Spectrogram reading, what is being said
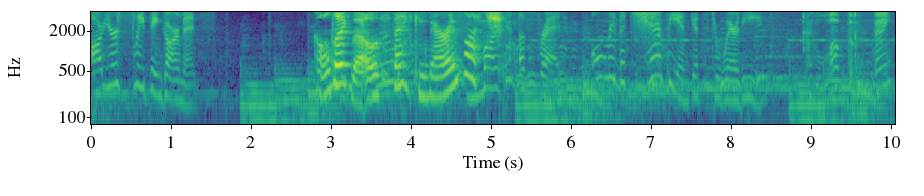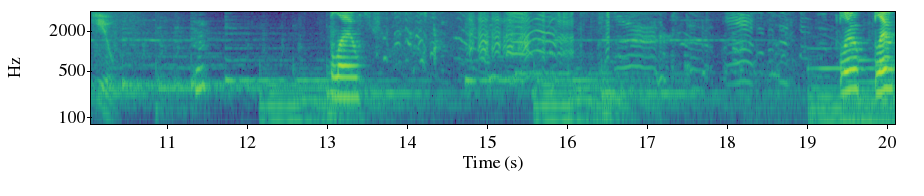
are your sleeping garments. I'll take those. Thank you very much. Mark of Fred. Only the champion gets to wear these. I love them. Thank you. Blue. Blue, blue,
